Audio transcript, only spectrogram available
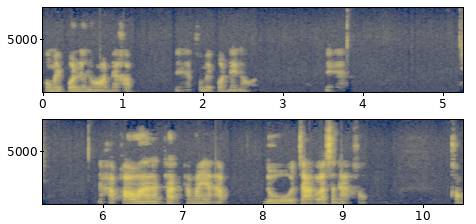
คงไม่พ้นแน่นอนนะครับนะฮะคงไม่พ้นแน่นอนนะฮะนะครับ เพราะว่าถ้าทำไมอะครับ ดูจากลักษณะของของ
